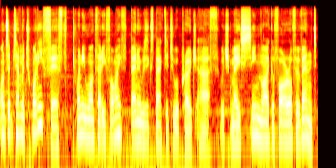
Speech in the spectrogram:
On September 25th, 2135, Bennu is expected to approach Earth, which may seem like a far off event.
